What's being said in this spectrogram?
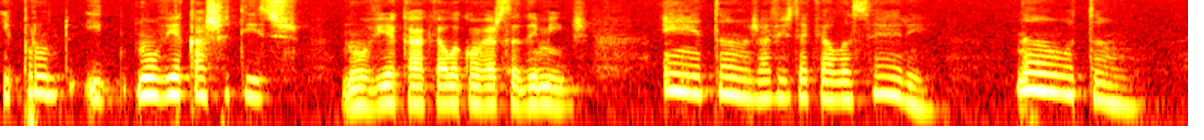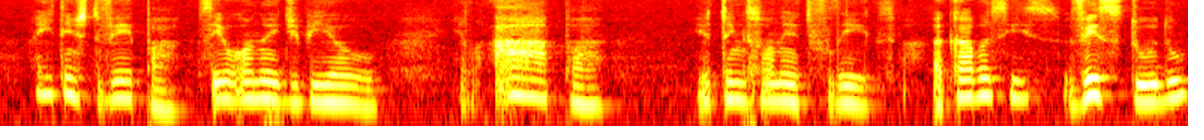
e pronto, e não havia cá chatices, não havia cá aquela conversa de amigos. É, então, já viste aquela série? Não, então, Aí tens de ver, pá. Saiu agora no HBO. Ele, ah, pá. Eu tenho só Netflix. Acaba-se isso. Vê-se tudo.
